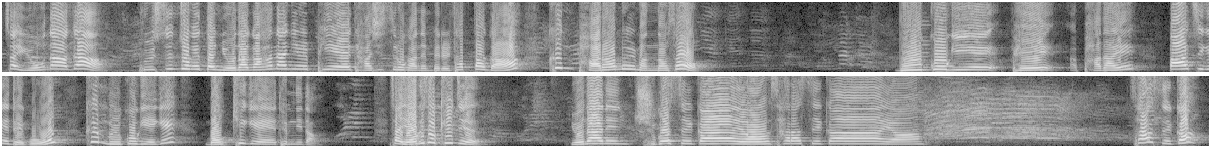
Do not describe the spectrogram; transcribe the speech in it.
자, 요나가 불순종했던 요나가 하나님을 피해 다시스로 가는 배를 탔다가 큰 바람을 만나서 물고기의 배 아, 바다에 빠지게 되고 큰 물고기에게 먹히게 됩니다. 자, 여기서 퀴즈. 요나는 죽었을까요? 살았을까요? 살았을까?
